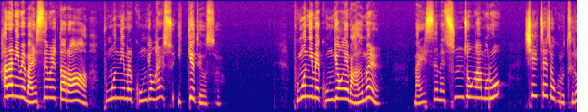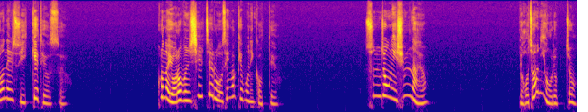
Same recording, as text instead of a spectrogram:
하나님의 말씀을 따라 부모님을 공경할 수 있게 되었어요. 부모님의 공경의 마음을 말씀의 순종함으로 실제적으로 드러낼 수 있게 되었어요. 그러나 여러분 실제로 생각해 보니까 어때요? 순종이 쉽나요? 여전히 어렵죠.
